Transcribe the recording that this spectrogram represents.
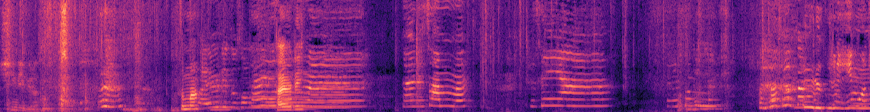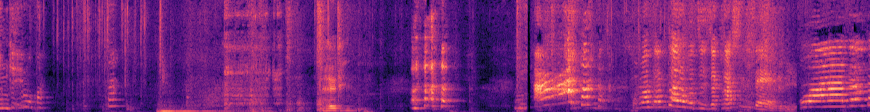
신입이라서. 성아, 다율이도 선물. 다율이. 딸의 선물 주세요. 이모 줄게 이모가. 다율이. 엄마 산타 할아버지 이제 가신대. 와 산타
